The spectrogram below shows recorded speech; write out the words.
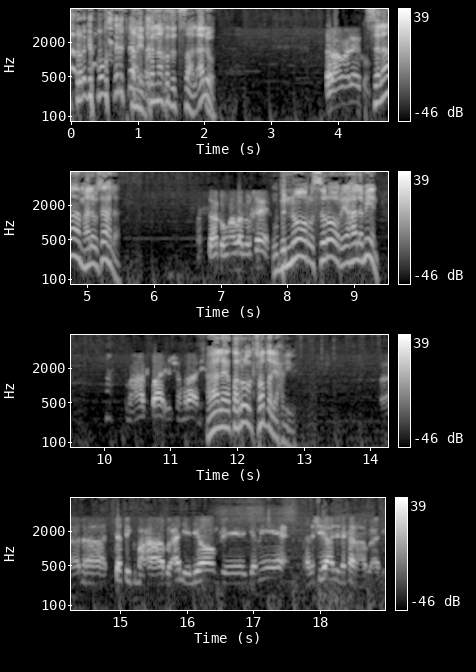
الرجل مو قادر يتنفس. طيب خلينا ناخذ اتصال. ألو. السلام عليكم. سلام. هلا وسهلا. مساكم الله بالخير. وبالنور والسرور. يا هلا مين؟ معاك طارق الشمراني. هلا يا طروق. تفضل يا حبيبي. أنا أتفق مع أبو علي اليوم في جميع الأشياء اللي ذكرها أبو علي.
